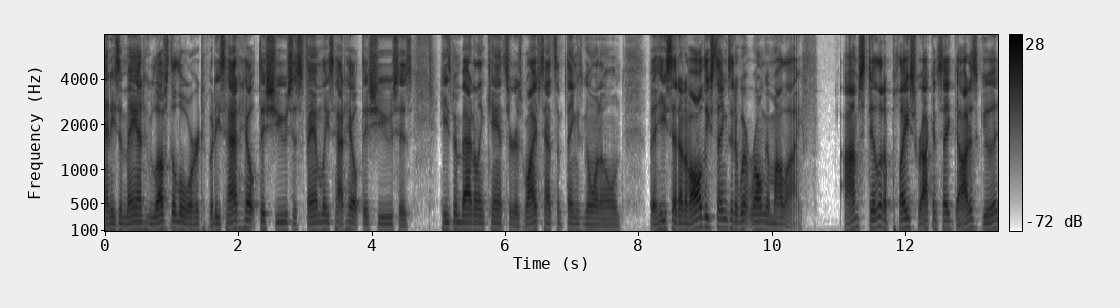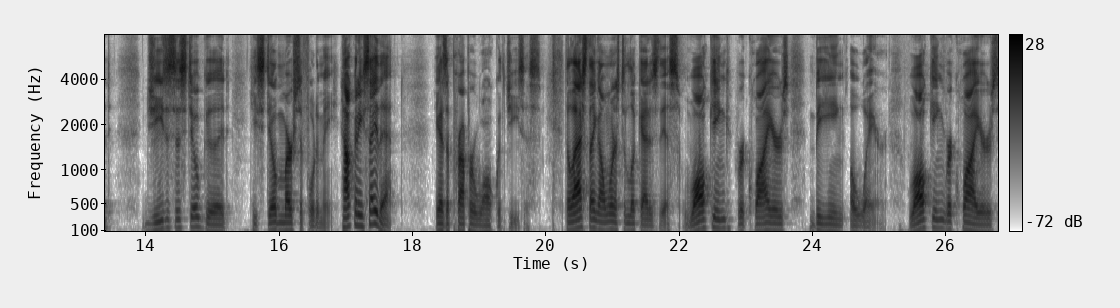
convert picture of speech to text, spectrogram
and he's a man who loves the Lord, but he's had health issues. His family's had health issues. His he's been battling cancer. His wife's had some things going on. But he said, out of all these things that have went wrong in my life, I'm still at a place where I can say God is good. Jesus is still good. He's still merciful to me. How can he say that? He has a proper walk with Jesus. The last thing I want us to look at is this walking requires being aware. Walking requires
